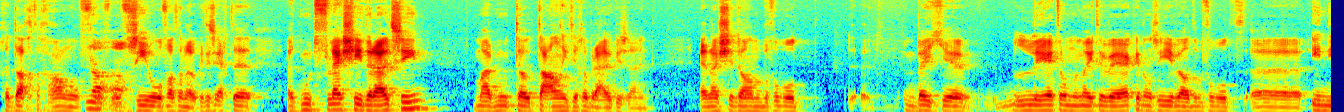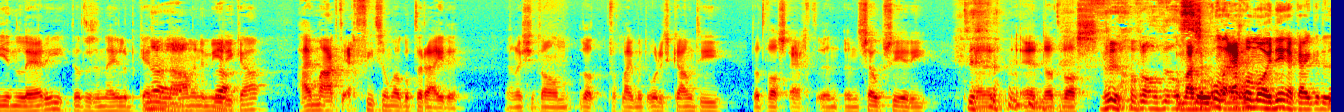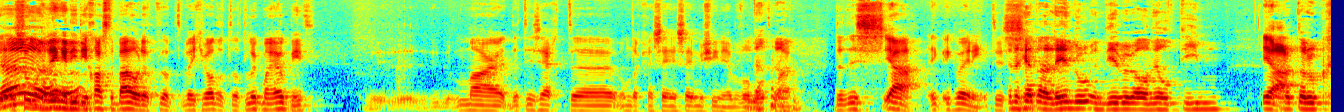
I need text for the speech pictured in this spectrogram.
Gedachtegang of, Nou, of, ja. of ziel of wat dan ook. Het is echt, de, het moet flashy eruit zien, maar het moet totaal niet te gebruiken zijn. En als je dan bijvoorbeeld eh, een beetje leert om ermee te werken, dan zie je wel dat bijvoorbeeld eh, Indian Larry, dat is een hele bekende Nou naam in Amerika. Hij maakte echt fietsen om ook op te rijden. En als je dan dat vergelijkt met Orange County, dat was echt een, een soapserie. En, en dat was... Maar ze konden echt wel mooie dingen. Kijk, de- Ja, sommige ja, dingen die die gasten bouwen, dat, dat, weet je wel, dat, dat lukt mij ook niet. Maar het is echt, eh, omdat ik geen CNC-machine heb bijvoorbeeld. Maar dat is, ja, ik, ik weet niet. Het is, En dat jij het alleen doet en die hebben wel een heel team.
